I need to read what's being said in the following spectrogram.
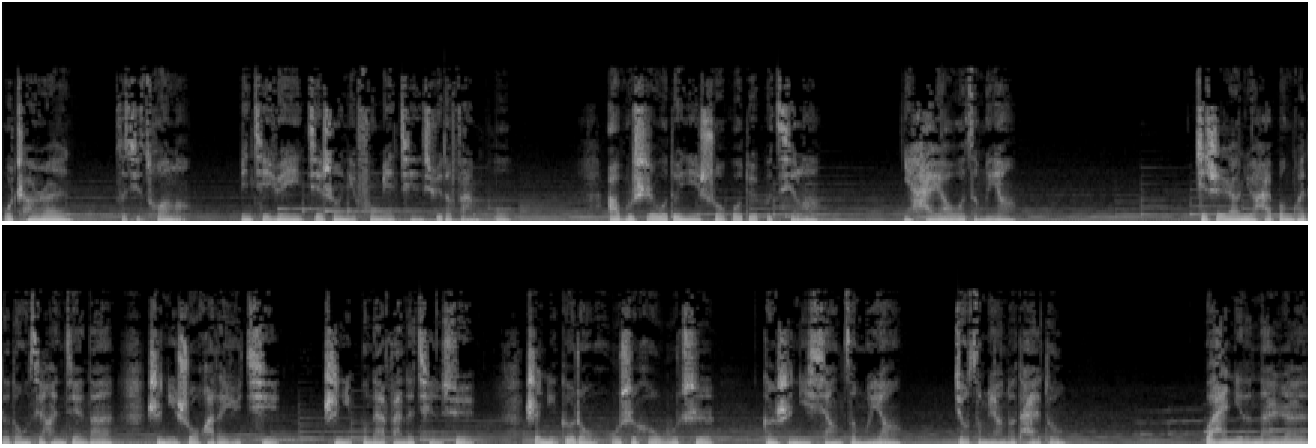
我承认自己错了，并且愿意接受你负面情绪的反扑，而不是我对你说过对不起了，你还要我怎么样？其实让女孩崩溃的东西很简单，是你说话的语气，是你不耐烦的情绪，是你各种忽视和无视，更是你想怎么样就怎么样的态度。不爱你的男人。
